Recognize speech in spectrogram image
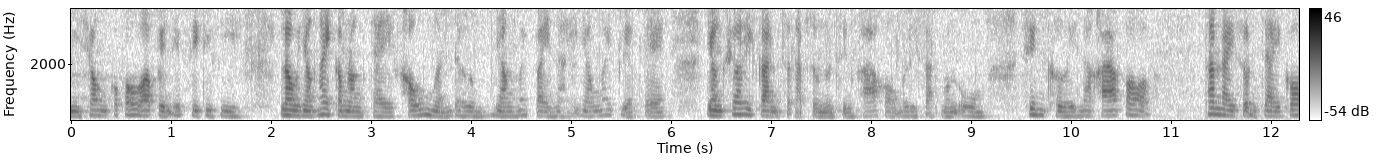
มีช่องก็เพราะว่าเป็น FCTP เรายังให้กำลังใจเขาเหมือนเดิม ยังไม่ไปไหนยังไม่เปลี่ยนแปลง ยังช่วยกันสนับสนุนสินค้าของบริษัทมนโอม เช่นเคยนะคะ ก็ท่านใดสนใจก็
